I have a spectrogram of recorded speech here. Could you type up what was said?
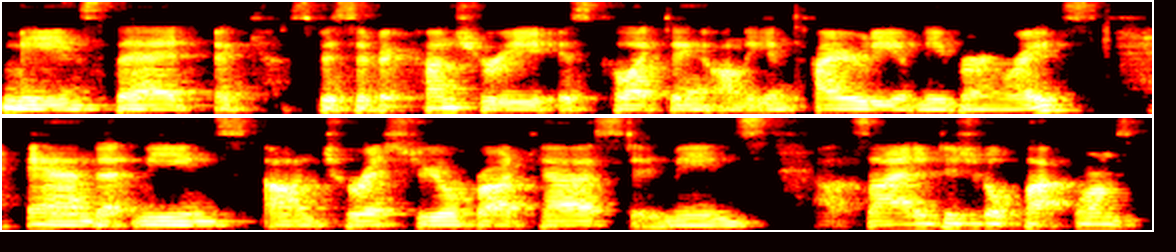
means that a specific country is collecting on the entirety of neighboring rights. And that means on terrestrial broadcast, it means outside of digital platforms,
